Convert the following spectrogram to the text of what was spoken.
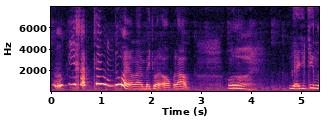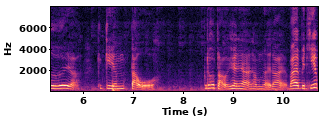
เออพี่ครับช่วยผมด้วยอะไรไม่ช่วยออกไปแล้วเหนื่อยจริงๆเลยอะแค่เกมเต่าเท่าเต่าแค่นี้ทำเหนื่อยได้บายปิดคลิป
